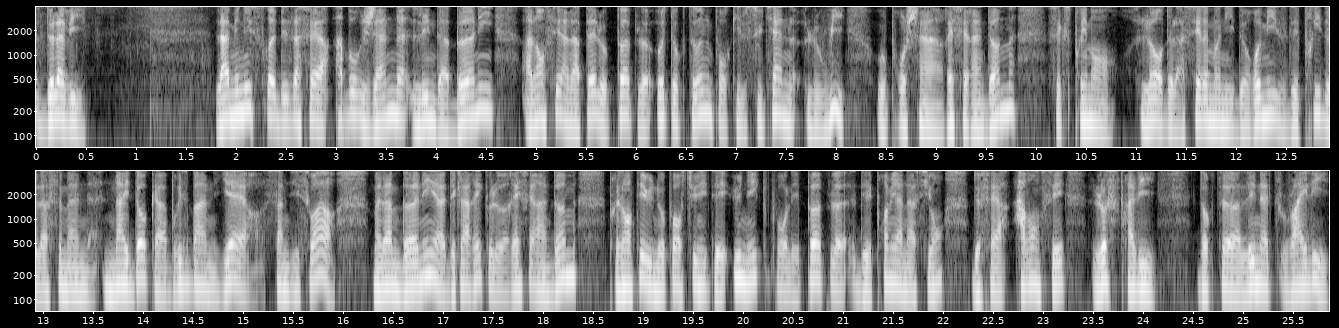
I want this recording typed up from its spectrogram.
de la vie. La ministre des Affaires aborigènes, Linda Burney, a lancé un appel au peuple autochtone pour qu'il soutienne le oui au prochain référendum, s'exprimant lors de la cérémonie de remise des prix de la semaine NIDOC à Brisbane hier, samedi soir, Madame Burney a déclaré que le référendum présentait une opportunité unique pour les peuples des Premières Nations de faire avancer l'Australie. Dr. Lynette Riley,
